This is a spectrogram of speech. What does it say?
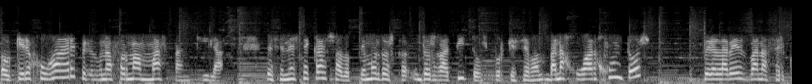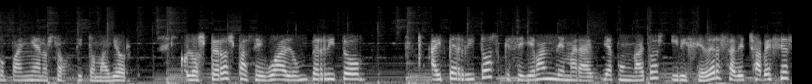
O quiere jugar, pero de una forma más tranquila. Entonces, en este caso, adoptemos dos, dos gatitos porque se van, van a jugar juntos, pero a la vez van a hacer compañía a nuestro gatito mayor. Con los perros pasa igual. Un perrito hay perritos que se llevan de maravilla con gatos y viceversa. De hecho, a veces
